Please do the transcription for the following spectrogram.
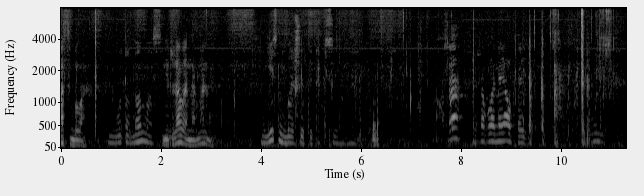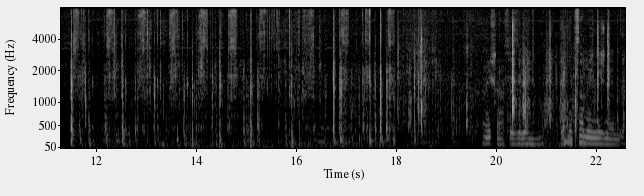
Масса была. Ну, Вот одна масса. Не ржавая, нормальная. Ну, Есть небольшой какой-то кислый. Acolo mai iau pe aici. Видишь, она вся зеленая. Это вот самая нижняя, бля.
